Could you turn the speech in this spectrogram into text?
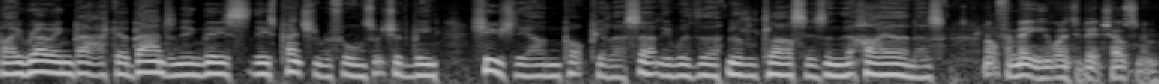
by rowing back, abandoning these, these pension reforms, which would have been hugely unpopular, certainly with the middle classes and the high earners. Not for me, who wanted to be at Cheltenham.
